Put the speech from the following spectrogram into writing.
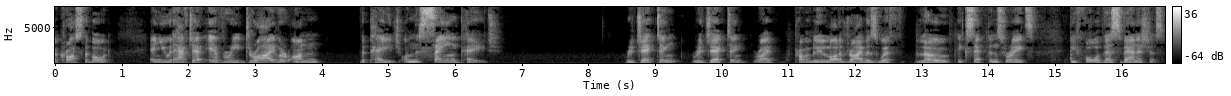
across the board. And you would have to have every driver on the page, on the same page, rejecting, rejecting, right? Probably a lot of drivers with low acceptance rates before this vanishes.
